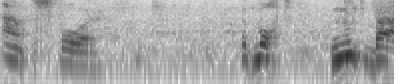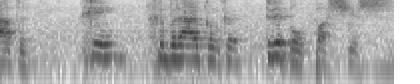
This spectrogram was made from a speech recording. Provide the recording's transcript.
aan te sporen. Het mocht niet baten, geen gebruikelijke trippelpasjes.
